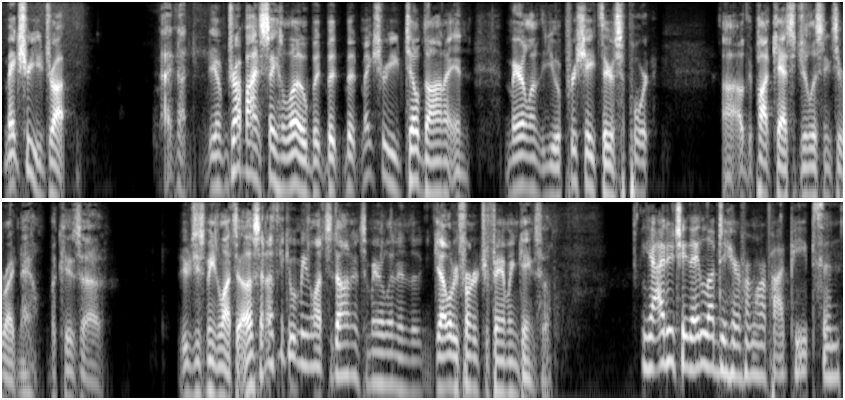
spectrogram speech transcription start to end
make sure you drop not, you know, drop by and say hello, but but but make sure you tell Donna and Marilyn that you appreciate their support uh, of the podcast that you're listening to right now because uh, it just mean a lot to us, and I think it would mean a lot to Donna and to Marilyn and the Gallery Furniture family in Gainesville. Yeah, I do too. They love to hear from our pod peeps, and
